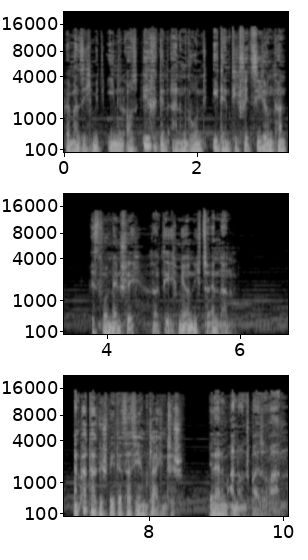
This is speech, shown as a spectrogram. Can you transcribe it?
wenn man sich mit ihnen aus irgendeinem Grund identifizieren kann, ist wohl menschlich, sagte ich mir, und nicht zu ändern. Ein paar Tage später saß ich am gleichen Tisch, in einem anderen Speisewagen.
